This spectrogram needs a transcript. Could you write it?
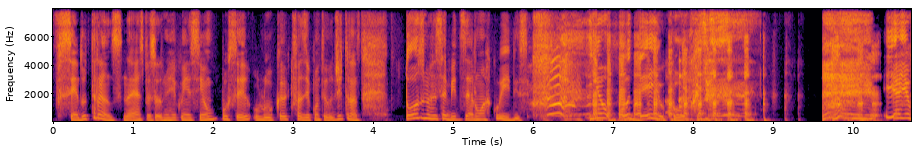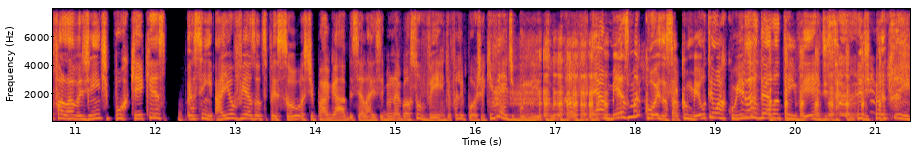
sendo trans, né? As pessoas me reconheciam por ser o Luca que fazia conteúdo de trans. Todos os meus recebidos eram arco-íris. e eu odeio cor. E aí eu falava, gente, por que que… as- Assim, aí eu vi as outras pessoas, tipo a Gabi, se ela recebia um negócio verde. Eu falei, poxa, que verde bonito. é a mesma coisa, só que o meu tem um arco-íris e o dela tem verde, sabe? Tipo assim…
